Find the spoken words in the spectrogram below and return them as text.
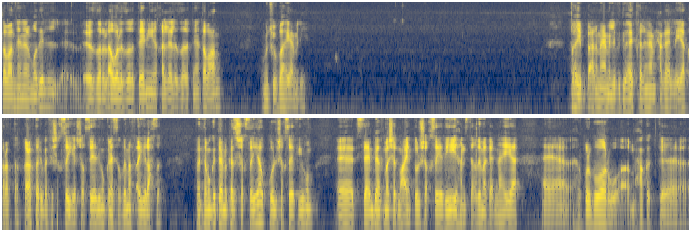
طبعا هنا الموديل آه، الإصدار الأول الإصدار التاني خليها الإصدار التاني طبعا ونشوف بقى هيعمل إيه. طيب على ما يعمل لي فيديوهات خلينا نعمل حاجة اللي هي character character يبقى فيه شخصية الشخصية دي ممكن أستخدمها في أي لحظة. فأنت ممكن تعمل كذا شخصية وكل شخصية فيهم آه، تستعين بيها في مشهد معين. تقول الشخصية دي هنستخدمها كأنها هي آه، هركول بوارو محقق آه،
